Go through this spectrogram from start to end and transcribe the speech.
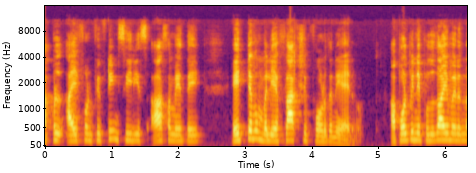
ആപ്പിൾ ഐഫോൺ ഫിഫ്റ്റീൻ സീരീസ് ആ സമയത്തെ ഏറ്റവും വലിയ ഫ്ലാഗ്ഷിപ്പ് ഫോൺ തന്നെയായിരുന്നു. അപ്പോൾ പിന്നെ പുതുതായി വരുന്ന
